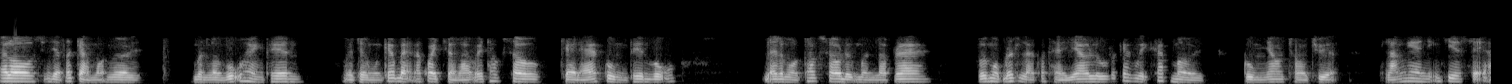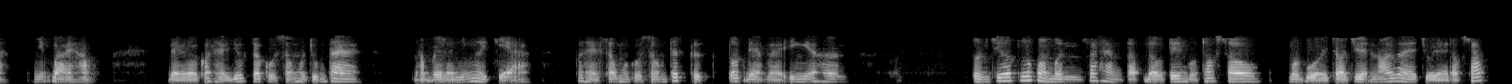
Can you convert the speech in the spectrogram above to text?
Hello, xin chào tất cả mọi người. Mình là Vũ Hoàng Thiên và chào mừng các bạn đã quay trở lại với talk show Trà đá cùng Thiên Vũ. Đây là một talk show được mình lập ra với mục đích là có thể giao lưu với các vị khách mời, cùng nhau trò chuyện, lắng nghe những chia sẻ, những bài học để rồi có thể giúp cho cuộc sống của chúng ta, đặc biệt là những người trẻ, có thể sống một cuộc sống tích cực, tốt đẹp và ý nghĩa hơn. Tuần trước, lúc mà mình phát hành tập đầu tiên của talk show, một buổi trò chuyện nói về chủ đề đọc sách,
